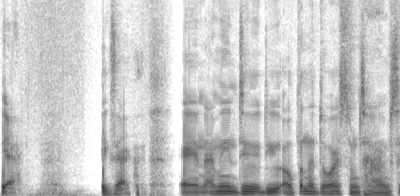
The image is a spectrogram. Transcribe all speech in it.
Yeah. Exactly. And I mean, dude, you open the door sometimes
